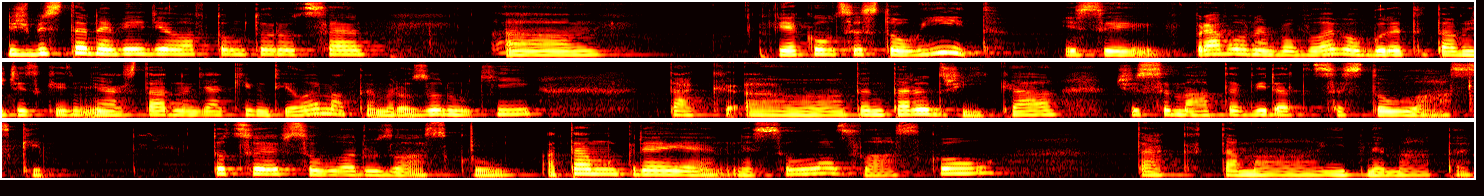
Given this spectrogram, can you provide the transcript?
Když byste nevěděla v tomto roce, um, v jakou cestou jít, jestli vpravo nebo vlevo, budete tam vždycky nějak stát nad nějakým dilematem, rozhodnutí, tak uh, ten tarot říká, že se máte vydat cestou lásky. To, co je v souladu s láskou. A tam, kde je nesoulad s láskou, tak tam jít nemáte.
